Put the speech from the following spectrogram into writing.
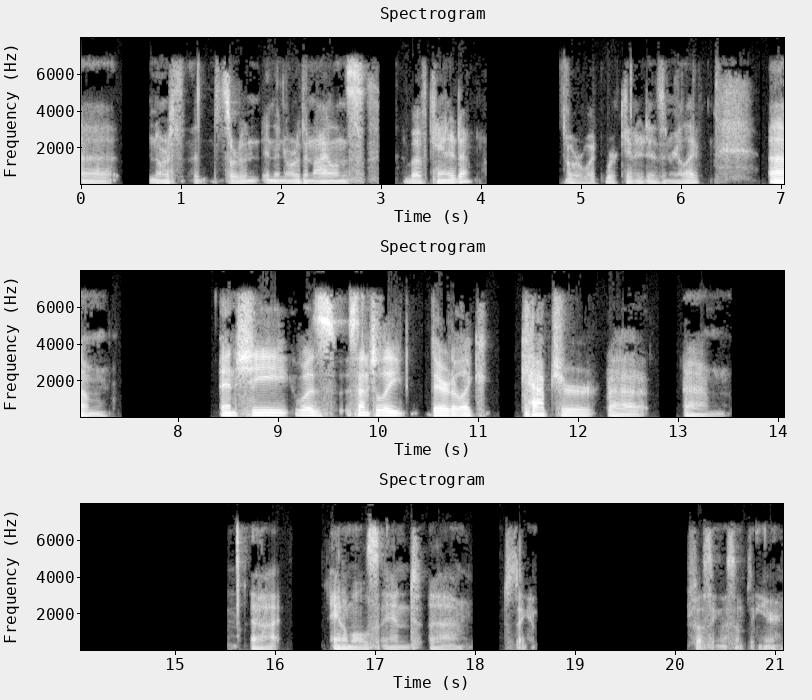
uh, north, sort of in the northern islands above Canada, or what where Canada is in real life. Um, and she was essentially there to like capture uh, um, uh, animals and uh, just a second, fussing with something here.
